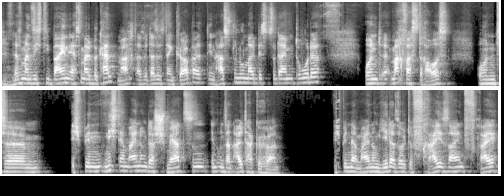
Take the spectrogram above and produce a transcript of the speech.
mhm. dass man sich die beiden erstmal bekannt macht. Also das ist dein Körper, den hast du nun mal bis zu deinem Tode und äh, mach was draus. Und ähm, ich bin nicht der Meinung, dass Schmerzen in unseren Alltag gehören. Ich bin der Meinung, jeder sollte frei sein, frei.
